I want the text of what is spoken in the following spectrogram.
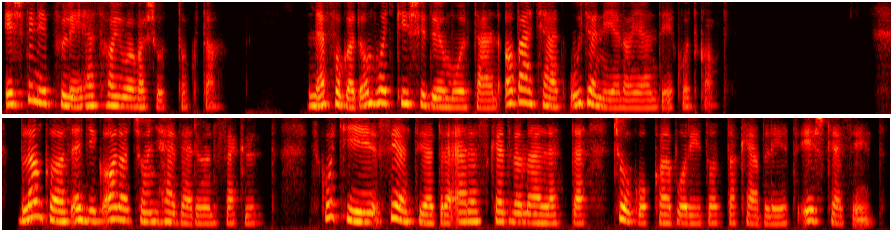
És Filip füléhez hajolva suttogta. Lefogadom, hogy kis idő múltán a bátyád ugyanilyen ajándékot kap. Blanka az egyik alacsony heverőn feküdt. Scotty féltéldre ereszkedve mellette csókokkal borította keblét és kezét.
